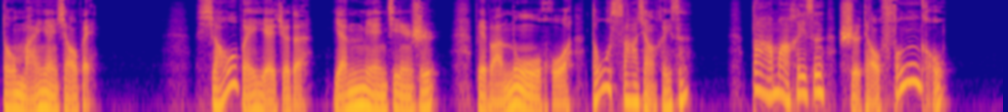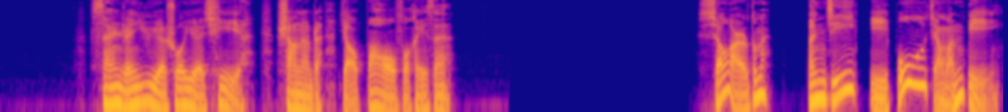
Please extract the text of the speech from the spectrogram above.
都埋怨小北，小北也觉得。颜面尽失，便把怒火都撒向黑森，大骂黑森是条疯狗。三人越说越气呀，商量着要报复黑森。小耳朵们，本集已播讲完毕，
